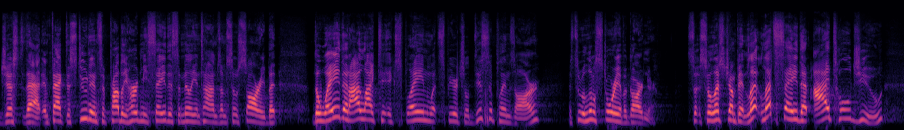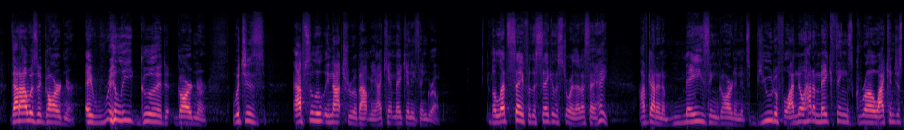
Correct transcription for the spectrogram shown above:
just that. In fact, the students have probably heard me say this a million times. I'm so sorry. But the way that I like to explain what spiritual disciplines are is through a little story of a gardener. So, so let's jump in. Let, let's say that I told you that I was a gardener, a really good gardener, which is absolutely not true about me. I can't make anything grow. But let's say, for the sake of the story, that I say, hey, I've got an amazing garden. It's beautiful. I know how to make things grow. I can just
